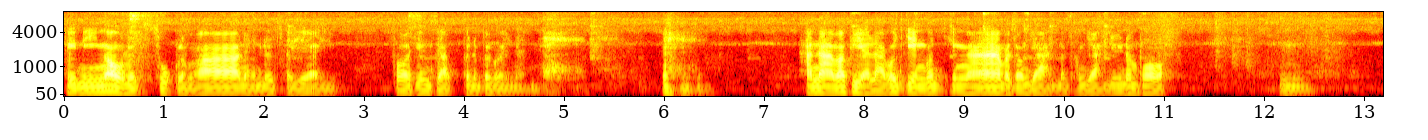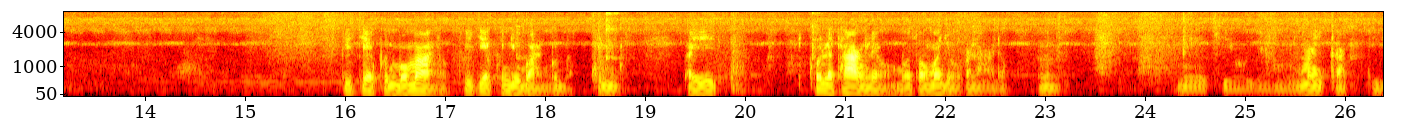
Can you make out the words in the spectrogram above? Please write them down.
ตัวนี้เง่ารถสุกหรือว่าเนี่ยรถใส่ไอ้พอสินจับเป็นไปไว้นั่นหันหน้ามาพี่อะไรคนเจงคนเจงอะมาต้องยานมาต้องยานอยู่น้ำพอ อืม พี่แจกเพิ่นบ่มาดอกพี่แจกเพิ่นอยู่บ้านเพิ่นดอกเพิ่นไปคนละทางแล้วบ่ต้องมาหยอกกะลาดอก อืมนี่เขียวยังไม่กลับดี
